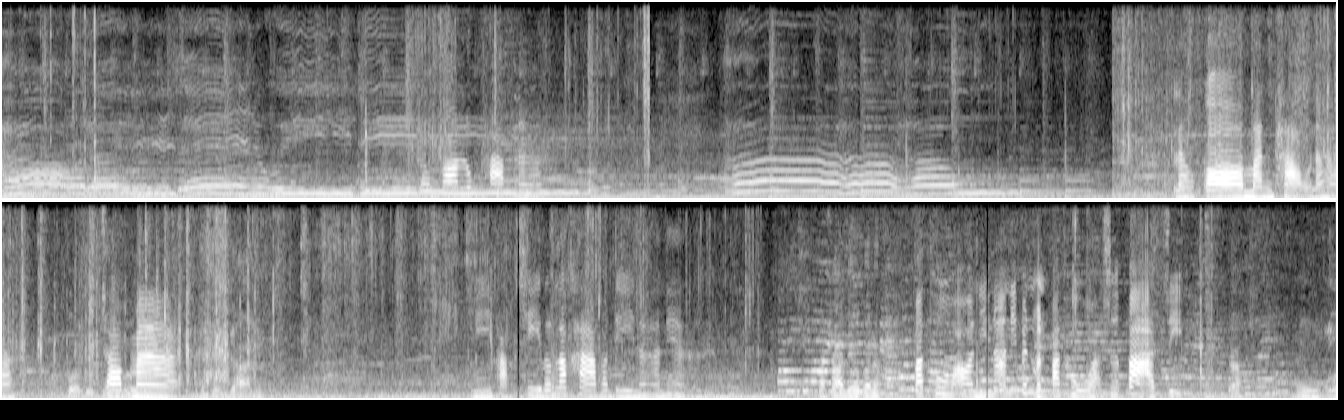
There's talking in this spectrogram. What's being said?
harder than we did. แล้วก็ลูกพับนะคะ Oh, แล้วก็มันเผานะคะ ชอบมากปวดยาง มีผักชีลดราคาพอดีนะคะเนี่ยราคาเดียวกันนะปลาทูเอาอันนี้นะอันนี้เป็นเหมือนปลาทูอะชื่อปลาอาจิจ้ะเออมี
